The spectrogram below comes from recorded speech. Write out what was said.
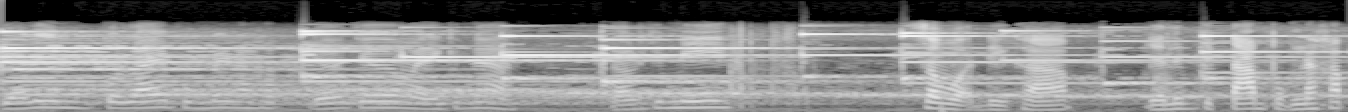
อย่าลืมกดไลค์ผมด้วยนะครับ เดี๋ยวเจอกันใหม่ในคลิปหน้าสำหรับคลิปนี้ สวัสดีครับ อย่าลืมติดตามผมนะครับ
